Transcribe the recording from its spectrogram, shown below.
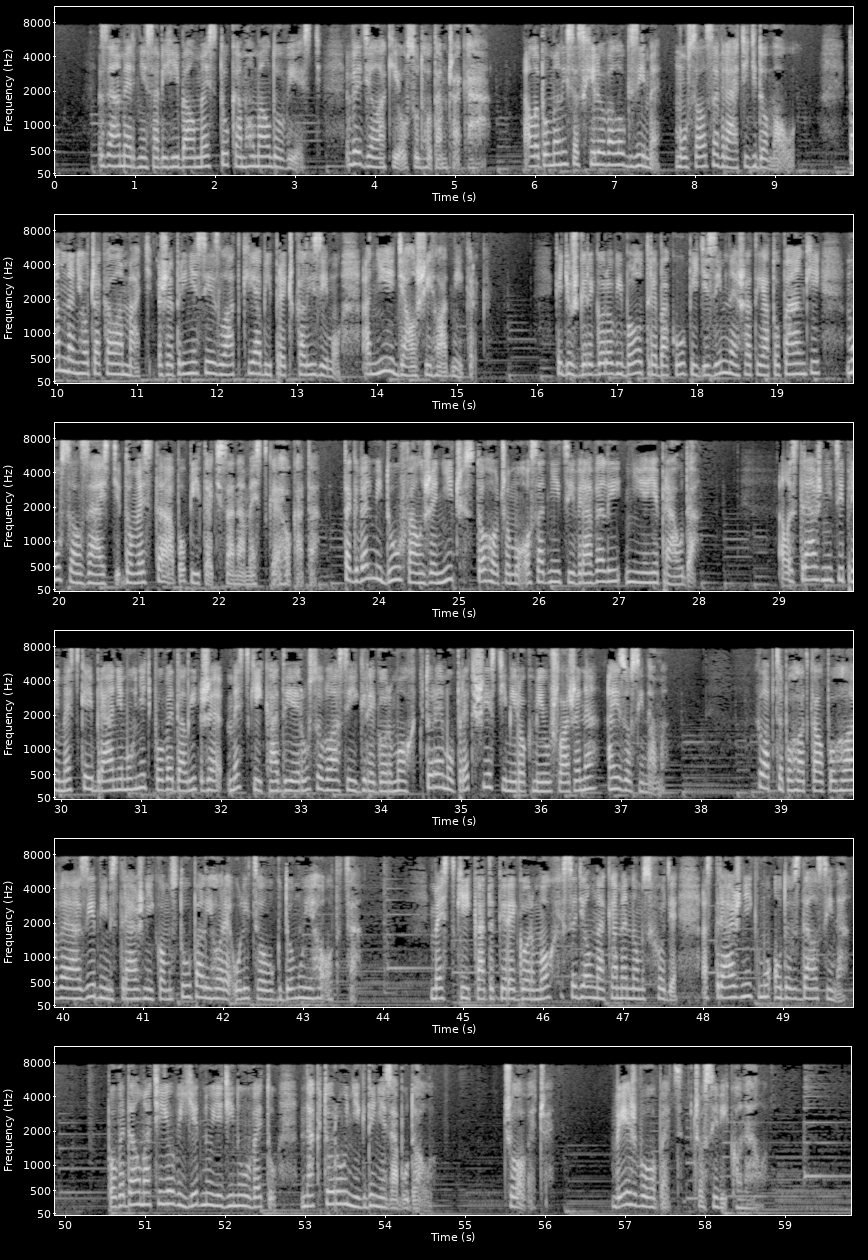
Zámerne sa vyhýbal mestu, kam ho mal doviesť. Vedel, aký osud ho tam čaká. Ale pomaly sa schyľovalo k zime. Musel sa vrátiť domov. Tam na ňo čakala mať, že prinesie zlatky, aby prečkali zimu a nie ďalší hladný krk. Keď už Gregorovi bolo treba kúpiť zimné šaty a topánky, musel zájsť do mesta a popýtať sa na mestského kata. Tak veľmi dúfal, že nič z toho, čo mu osadníci vraveli, nie je pravda. Ale strážnici pri mestskej bráne mu hneď povedali, že mestský kad je rusovlasý Gregor Moch, ktorému pred šiestimi rokmi ušla žena aj so synom. Chlapca pohľadkal po hlave a s jedným strážnikom stúpali hore ulicou k domu jeho otca. Mestský kad Gregor Moch sedel na kamennom schode a strážnik mu odovzdal syna. Povedal Matejovi jednu jedinú vetu, na ktorú nikdy nezabudol. Človeče, vieš vôbec, čo si vykonal?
